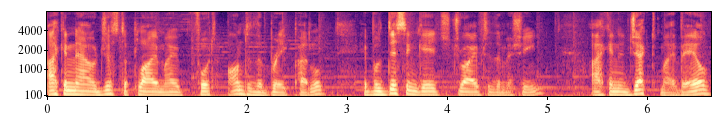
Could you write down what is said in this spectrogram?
I can now just apply my foot onto the brake pedal. It will disengage drive to the machine. I can eject my bale,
